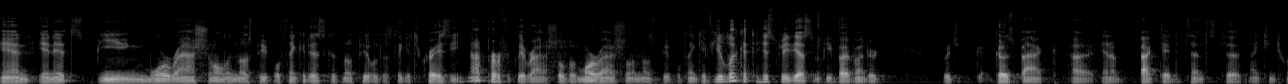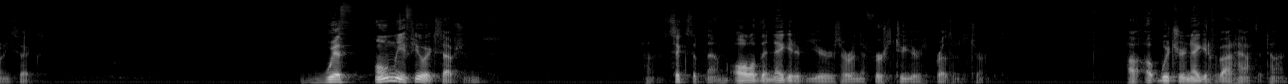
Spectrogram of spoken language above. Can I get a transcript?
And in its being more rational than most people think it is, because most people just think it's crazy. Not perfectly rational, but more rational than most people think. If you look at the history of the S&P 500, which g- goes back uh, in a backdated sense to 1926, with only a few exceptions, uh, six of them, all of the negative years are in the first two years of president's terms, uh, uh, which are negative about half the time.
